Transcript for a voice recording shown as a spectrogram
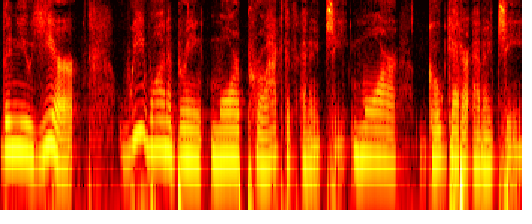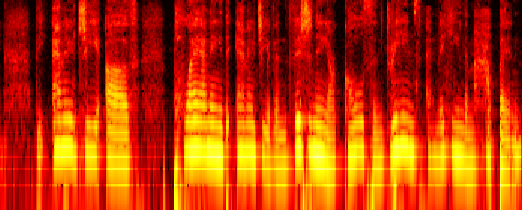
the new year, we want to bring more proactive energy, more go getter energy, the energy of planning, the energy of envisioning our goals and dreams and making them happen.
